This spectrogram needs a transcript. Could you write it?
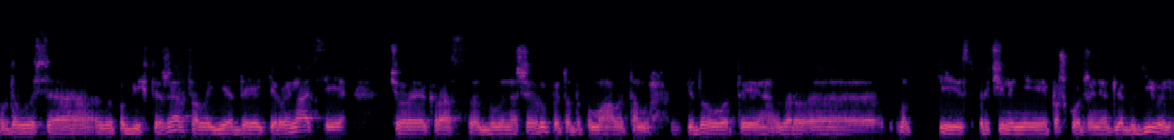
вдалося запобігти жертв, але є деякі руйнації. Вчора якраз були наші групи, то допомагали там ліквідовувати е, ну, ті спричинені пошкодження для будівель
